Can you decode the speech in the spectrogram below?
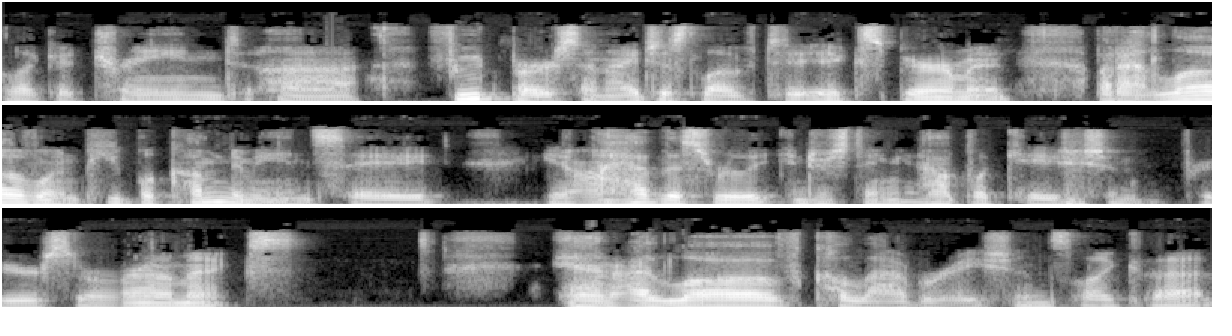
like a trained uh, food person I just love to experiment but I love when people come to me and say you know I have this really interesting application for your ceramics and I love collaborations like that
